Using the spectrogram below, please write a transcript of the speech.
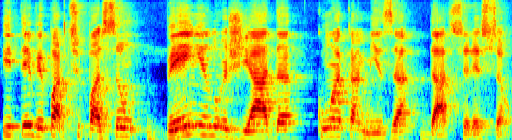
e teve participação bem elogiada com a camisa da seleção.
